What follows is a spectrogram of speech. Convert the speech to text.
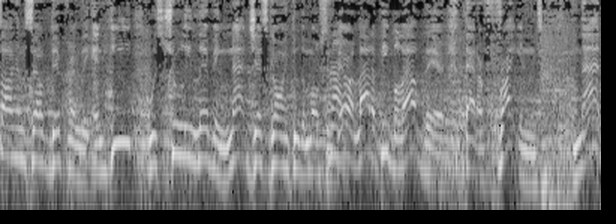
saw himself differently, and he was truly living, not just going through the motions. Right. There are a lot of people out there that are frightened, not,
